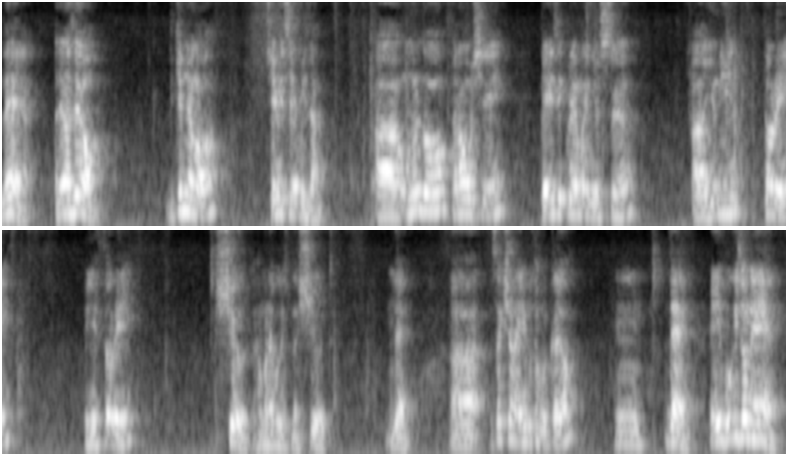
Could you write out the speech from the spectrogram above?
네, 안녕하세요. 느낌 영어 재미쌤입니다. 아, 오늘도 변함없이 베이직 그래머 뉴스 아, 유닛 30 유닛 30 should 한번 해보겠습니다. should 네, 아, 섹션 A부터 볼까요? 음, 네, A 보기 전에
